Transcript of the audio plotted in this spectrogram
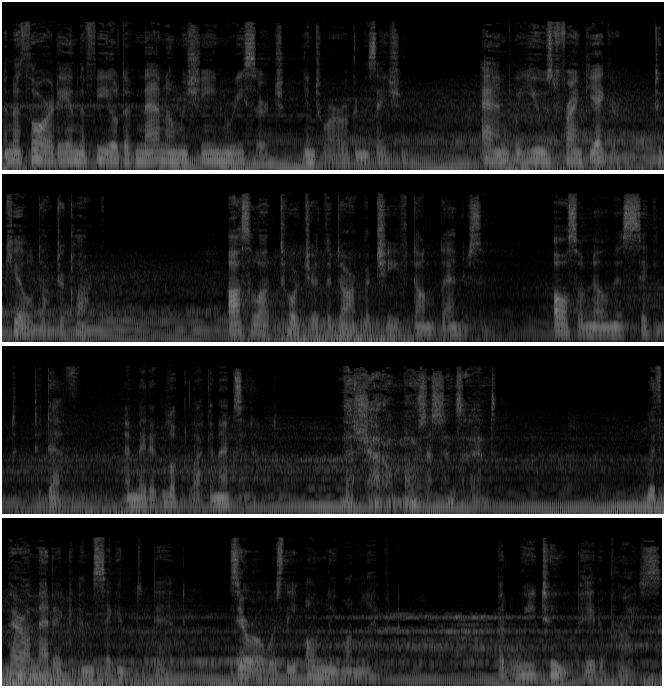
an authority in the field of nanomachine research, into our organization. And we used Frank Jaeger to kill Dr. Clark. Ocelot tortured the DARPA chief, Donald Anderson, also known as Sigint, to death, and made it look like an accident. The Shadow Moses incident. With Paramedic and Sigint dead, Zero was the only one left. But we too paid a price.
